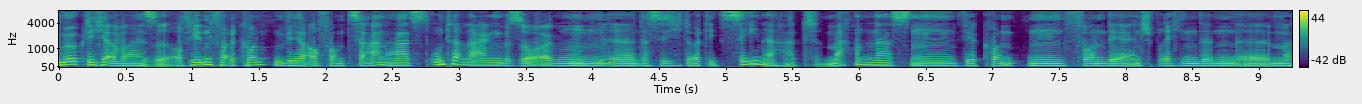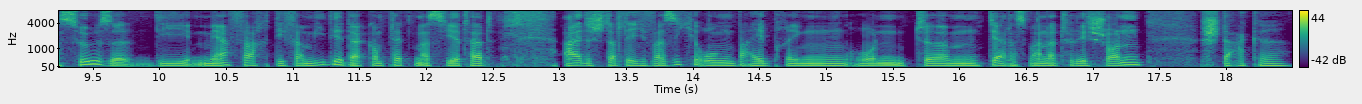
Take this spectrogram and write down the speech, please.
Möglicherweise. Auf jeden Fall konnten wir auch vom Zahnarzt Unterlagen besorgen, Mhm. äh, dass sie sich dort die Zähne hat machen lassen. Wir konnten von der entsprechenden äh, Masseuse, die mehrfach die Familie da komplett massiert hat, eidesstattliche Versicherungen beibringen. Und ähm, ja, das waren natürlich schon starke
